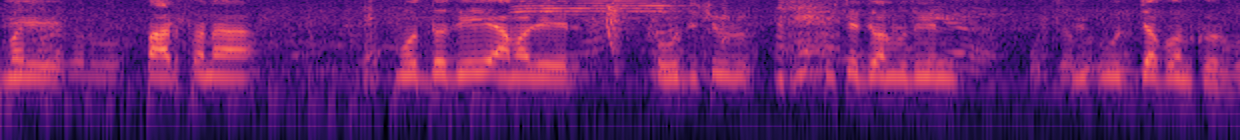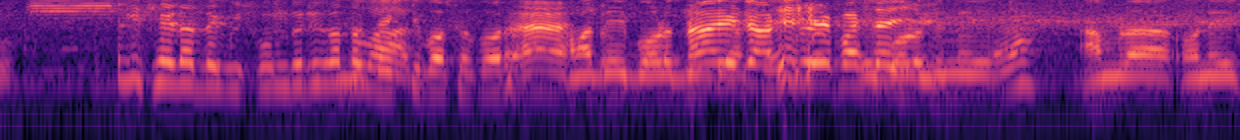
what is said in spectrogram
গিয়ে প্রার্থনা মধ্য দিয়ে আমাদের প্রভু যীশুর খ্রিস্টের জন্মদিন উদযাপন করব। সেটা দেখবি? সুন্দরী কত একটি বছর পর হ্যাঁ। আমাদের এই বড়দিন। বড়দিনে আমরা অনেক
